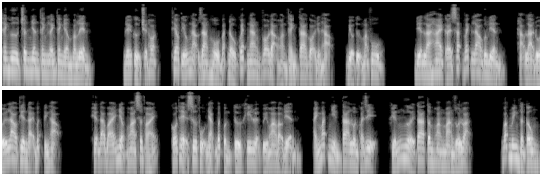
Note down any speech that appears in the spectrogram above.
Thanh hư chân nhân thanh lãnh thanh âm vang lên. Đề cử chuyến hot, theo tiếu ngạo giang hồ bắt đầu quét ngang võ đạo hoàn thành ta gọi điện hạo, biểu tự mắc phu. Điền là hai cái sắt vách lao vương điền, hạo là đối lao thiên đại bất kính hạo. Hiện đã bái nhập hoa sơn phái, có thể sư phụ nhạc bất quẩn từ khi luyện quý hoa bảo điện, ánh mắt nhìn ta luôn quái dị, khiến người ta tâm hoang mang rối loạn. Bắc minh thần công,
